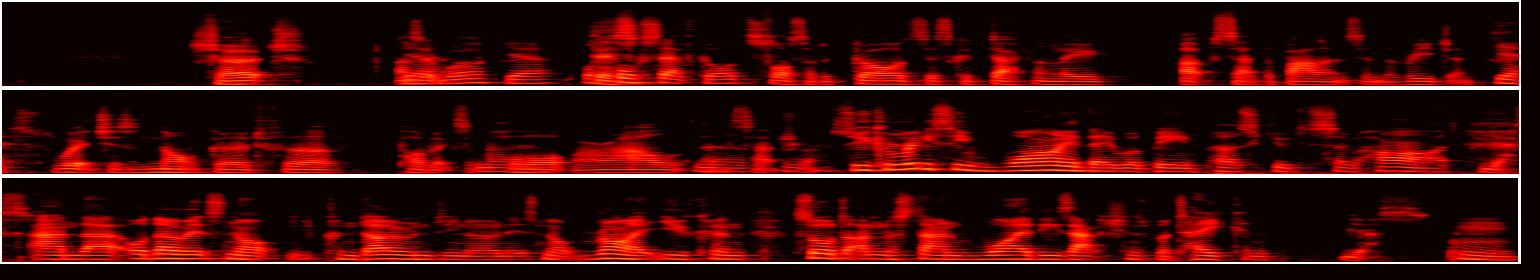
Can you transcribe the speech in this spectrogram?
church, as yeah, it were, Yeah. Or This- full set of gods. false set of gods, this could definitely upset the balance in the region, Yes. which is not good for public No. support, morale, No, etc. no. So you can really see why they were being persecuted so hard. Yes. and that although it's not condoned, you know, and it's not right, you can sort of understand why these actions were taken. Yes. Hmm.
